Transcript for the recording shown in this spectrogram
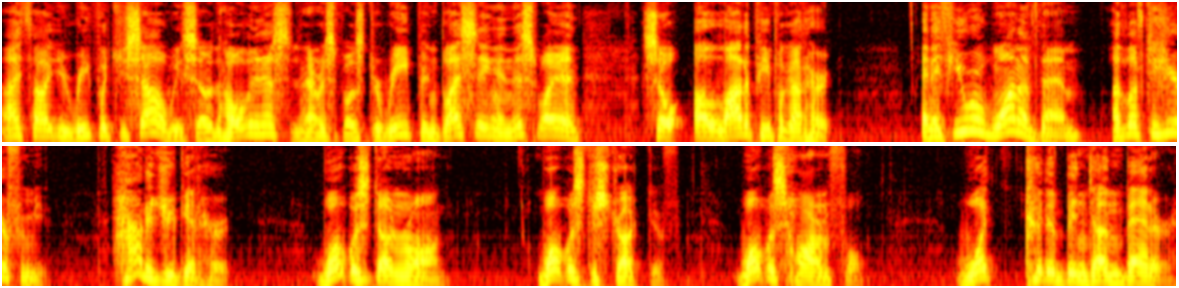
I thought you reap what you sow. We sowed holiness and I was supposed to reap in blessing in this way. And so a lot of people got hurt. And if you were one of them, I'd love to hear from you. How did you get hurt? What was done wrong? What was destructive? What was harmful? What could have been done better?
